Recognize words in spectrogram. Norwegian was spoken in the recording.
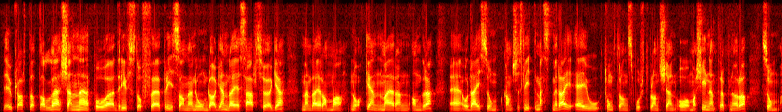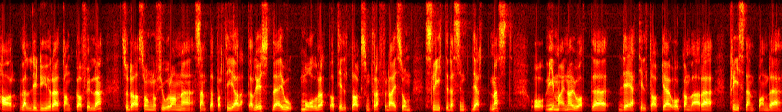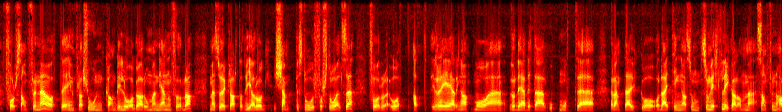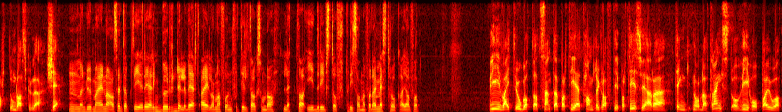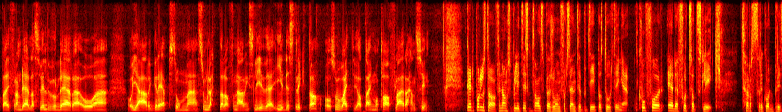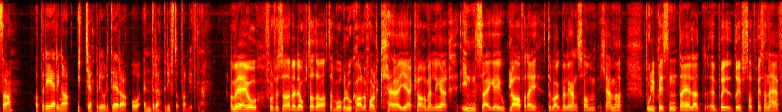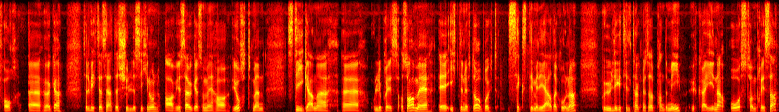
Det er jo klart at alle kjenner på drivstoffprisene nå om dagen. De er særs høye men de rammer noen mer enn andre. Eh, og de som kanskje sliter mest med dem, er jo tungtransportbransjen og maskinentreprenører, som har veldig dyre tanker å fylle. Så det Sogn og Fjordane Senterpartiet har etterlyst, det er jo målretta tiltak som treffer de som sliter desidert mest. Og vi mener jo at eh, det tiltaket òg kan være prisdempende for samfunnet, og at inflasjonen kan bli lavere om en gjennomfører det. Men så er det klart at vi har òg kjempestor forståelse for at regjeringa må eh, vurdere dette opp mot renteøkning og, de tingene som, som, virkelig kan ramme samfunnet hardt, om det skulle skje. Mm, men du mener Senterpartiet i regjering burde levert en eller annen form for tiltak som da letter i drivstoffprisene for de mest råka, iallfall? Vi vet jo godt at Senterpartiet er et handlekraftig parti som gjør ting når det trengs. Og vi håper jo at de fremdeles vil vurdere å å gjøre grep som, eh, som letter for næringslivet i distriktene. Og så vet vi at de må ta flere hensyn. Geir Pollestad, finanspolitisk talsperson for Senterpartiet på Stortinget. Hvorfor er det fortsatt slik, trass rekordpriser, at regjeringa ikke prioriterer å endre drivstoffavgiftene? Ja, vi er jo for det første veldig opptatt av at våre lokale folk eh, gir klare meldinger inn, så jeg er jo glad for de tilbakemeldingene som kommer oljeprisen, nei, eller eh, drivstoffprisene er for eh, høye. Så det er viktig å si at det skyldes ikke noen avgiftsøkning som vi har gjort, men stigende eh, oljepris. Og så har vi uh, etter nyttår brukt 60 milliarder kroner på ulike tiltak knyttet til pandemi, Ukraina og strømpriser.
